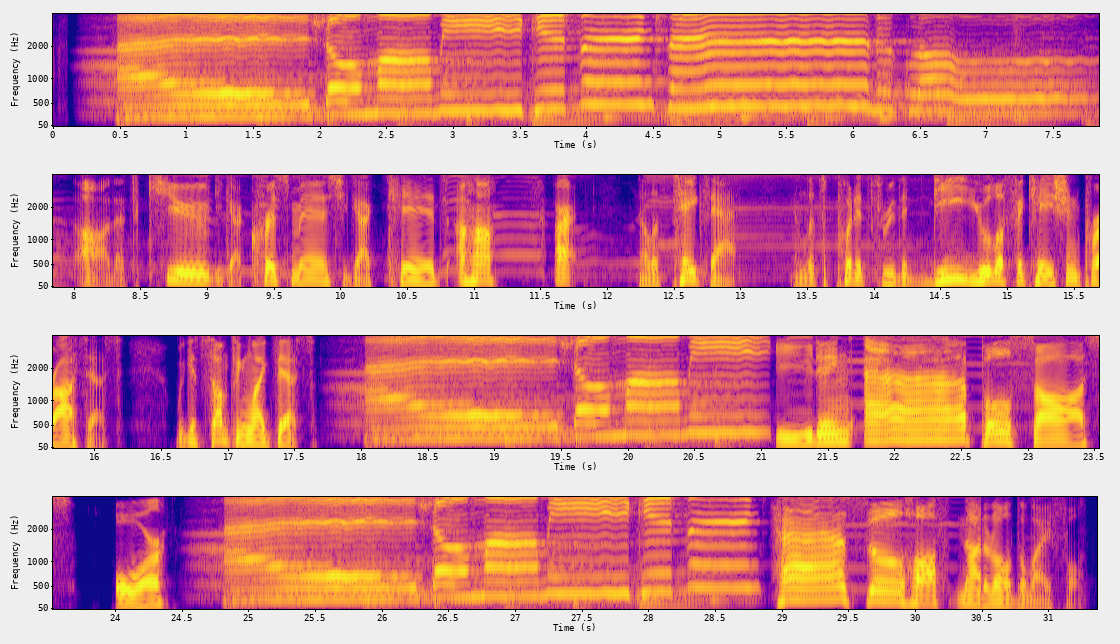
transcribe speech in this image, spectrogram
I saw mommy kissing Santa Claus. Oh, that's cute. You got Christmas, you got kids. Uh huh. All right. Now let's take that and let's put it through the de-eulification process. We get something like this I saw mommy. eating applesauce. Or I mommy kissing. Hasselhoff. Not at all delightful.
